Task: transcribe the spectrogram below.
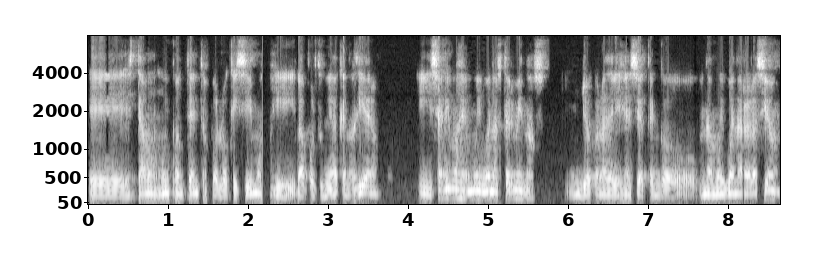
eh, estamos muy contentos por lo que hicimos y la oportunidad que nos dieron. Y salimos en muy buenos términos. Yo con la dirigencia tengo una muy buena relación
